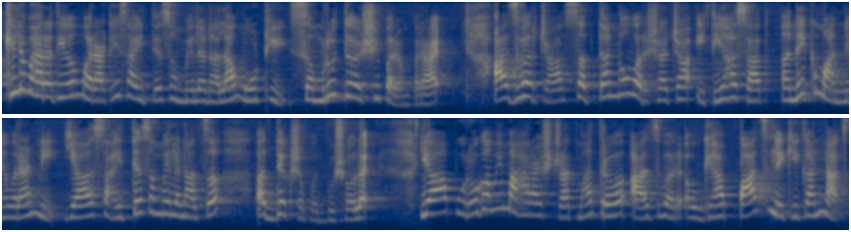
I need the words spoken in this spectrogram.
अखिल भारतीय मराठी साहित्य संमेलनाला मोठी समृद्ध अशी परंपरा आहे. आजवरच्या सत्त्याण्णव वर्षाच्या इतिहासात अनेक मान्यवरांनी या साहित्य संमेलनाचं अध्यक्षपद भूषवलंय. या पुरोगामी महाराष्ट्रात मात्र आजवर अवघ्या पाच लेखिकांनाच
